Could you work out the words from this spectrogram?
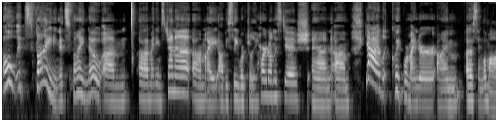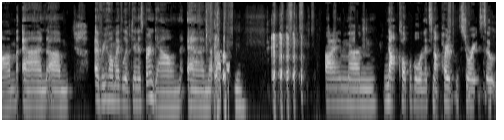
Oh, it's fine. It's fine. No, um, uh, my name's Jenna. Um, I obviously worked really hard on this dish, and um, yeah. Quick reminder: I'm a single mom, and um, every home I've lived in is burned down, and um, I'm um, not culpable, and it's not part of the story. So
